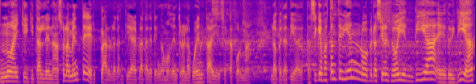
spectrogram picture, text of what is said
No hay que quitarle nada, solamente, claro, la cantidad de plata que tengamos dentro de la cuenta y en cierta forma la operativa de esta. Así que bastante bien las operaciones de hoy en día, eh, de hoy día,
